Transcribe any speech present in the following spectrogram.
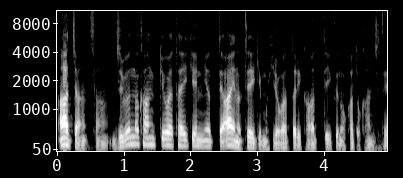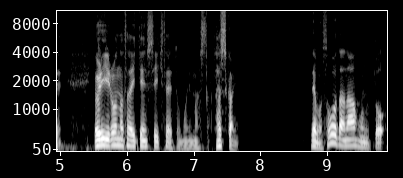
あーちゃんさん、自分の環境や体験によって愛の定義も広がったり変わっていくのかと感じて、よりいろんな体験していきたいと思いました。確かに。でもそうだな、ほんと。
